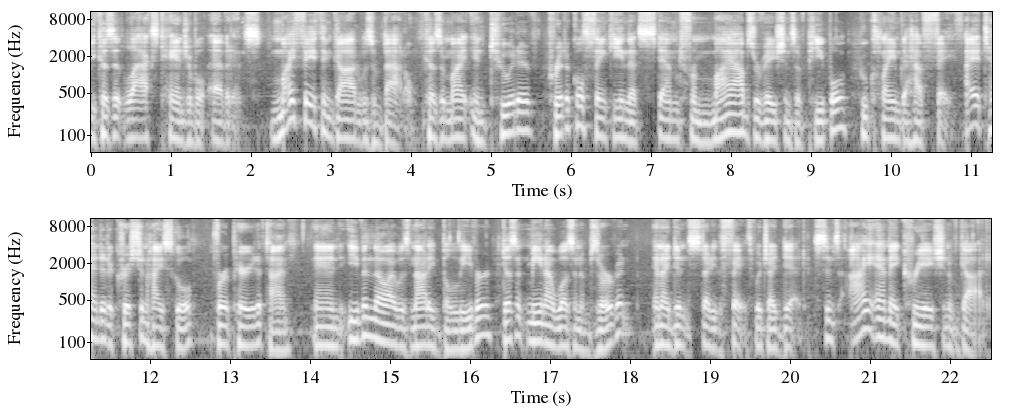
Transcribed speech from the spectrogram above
because it lacks tangible evidence. My faith in God was a battle because of my intuitive, critical thinking that stemmed from my observations of people who claim to have faith. I attended a Christian high school for a period of time, and even though I was not a believer, doesn't mean I wasn't observant and I didn't study the faith, which I did. Since I am a creation of God,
